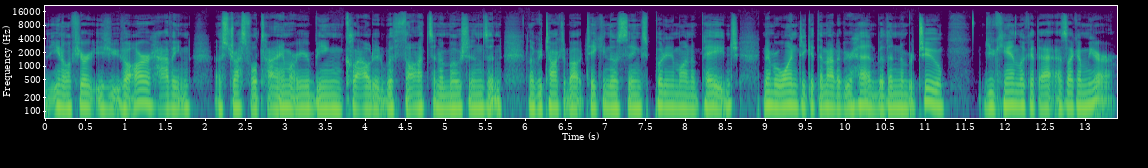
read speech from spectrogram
you know, if you're if you are having a stressful time or you're being clouded with thoughts and emotions, and like we talked about, taking those things, putting them on a page. Number one, to get them out of your head, but then number two, you can look at that as like a mirror.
